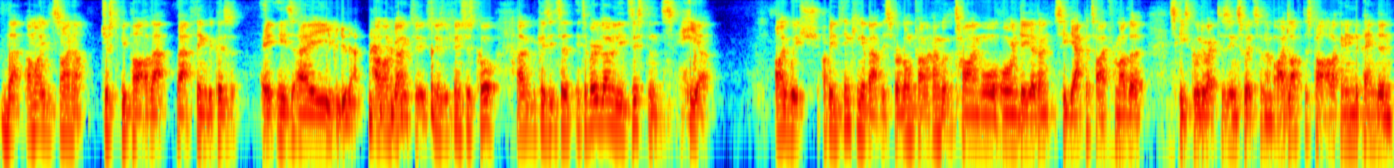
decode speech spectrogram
That I might even sign up just to be part of that that thing because it is a. You could do that. oh, I'm going to as soon as we finish this call, um, because it's a it's a very lonely existence here I wish I've been thinking about this for a long time. I haven't got the time, or, or indeed, I don't see the appetite from other ski school directors in Switzerland. But I'd love to start like an independent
